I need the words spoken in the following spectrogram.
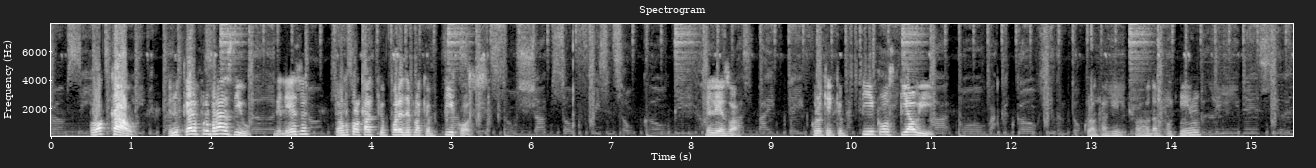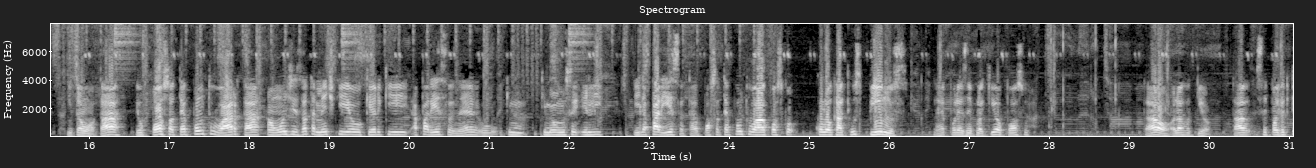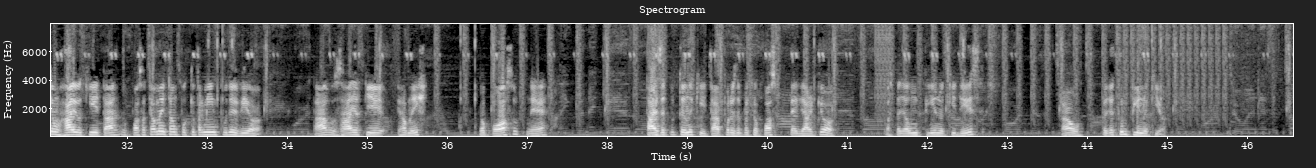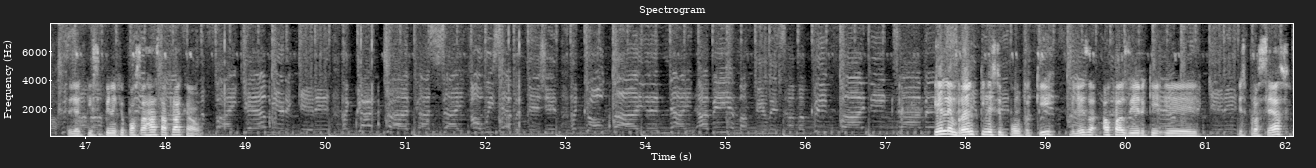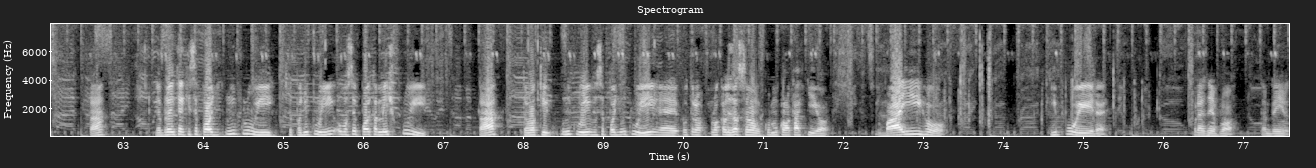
local. Eu não quero para o Brasil, beleza? Então vou colocar aqui, por exemplo, aqui, ó, Picos. Beleza, ó. Coloquei aqui o Picos Piauí. Vou colocar aqui, vou rodar um pouquinho. Então, ó, tá? Eu posso até pontuar, tá? Aonde exatamente que eu quero que apareça, né? O, que, que meu anúncio ele, ele apareça, tá? Eu posso até pontuar, eu posso co colocar aqui os pinos, né? Por exemplo, aqui eu posso... Tá, ó, olha aqui, ó. Tá? Você pode ver que tem um raio aqui, tá? Eu posso até aumentar um pouquinho para mim poder ver, ó. Tá? Os raios que realmente eu posso, né? Tá executando aqui, tá? Por exemplo, aqui eu posso pegar aqui, ó. Posso pegar um pino aqui desse. Tá? Ó, pegar aqui um pino aqui, ó seja, pino aqui eu posso arrastar para cá, ó. E lembrando que nesse ponto aqui, beleza? Ao fazer aqui esse processo, tá? Lembrando que aqui você pode incluir, você pode incluir ou você pode também excluir, tá? Então aqui incluir, você pode incluir é, outra localização, como colocar aqui, ó, bairro e poeira, por exemplo, ó, também.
